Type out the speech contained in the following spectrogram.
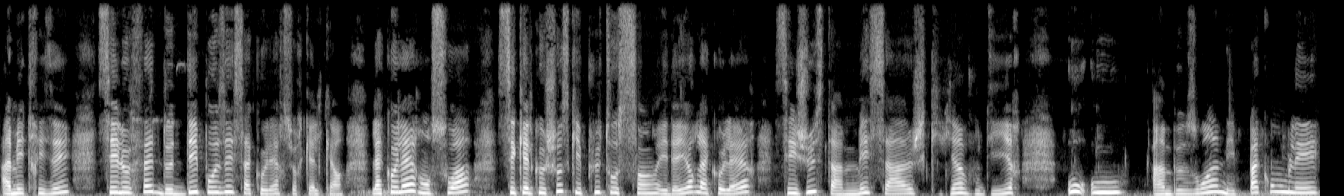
à maîtriser. C'est le fait de déposer sa colère sur quelqu'un. La colère en soi, c'est quelque chose qui est plutôt sain. Et d'ailleurs, la colère, c'est juste un message qui vient vous dire ou ou un besoin n'est pas comblé,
